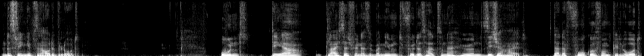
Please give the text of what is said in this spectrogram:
Und deswegen gibt es einen Autopilot. Und der gleichzeitig, wenn er es übernimmt, führt es halt zu einer höheren Sicherheit, da der Fokus vom Pilot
